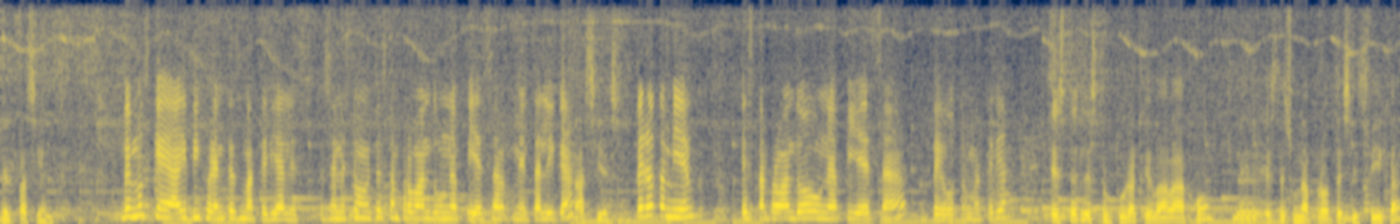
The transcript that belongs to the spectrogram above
del paciente. Vemos que hay diferentes materiales. en este momento están probando una pieza metálica. Así es. Pero también están probando una pieza de otro material. Esta es la estructura que va abajo. De, esta es una prótesis fija.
